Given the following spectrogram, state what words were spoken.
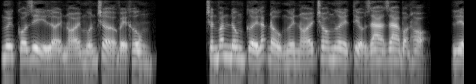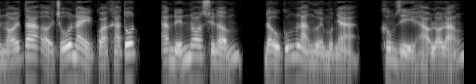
ngươi có gì lời nói muốn trở về không? Trần Văn Đông cười lắc đầu ngươi nói cho ngươi tiểu ra ra bọn họ, liền nói ta ở chỗ này quá khá tốt, ăn đến no xuyên ấm, đầu cũng là người một nhà, không gì hảo lo lắng.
